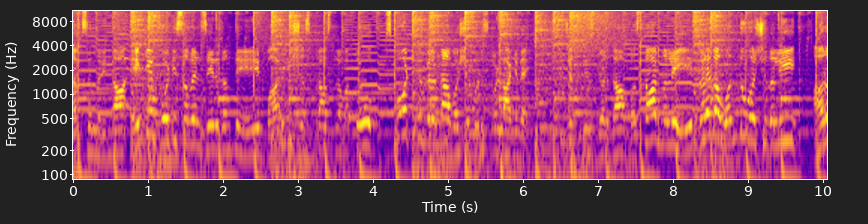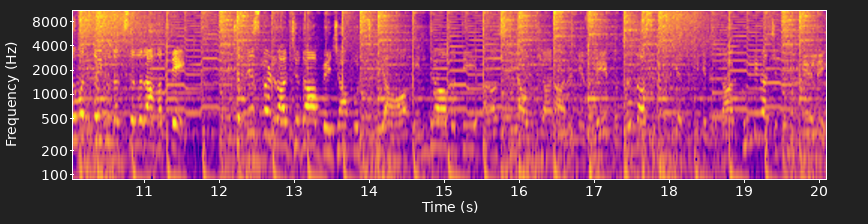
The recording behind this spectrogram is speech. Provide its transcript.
ನಕ್ಸಲರಿಂದ ಎಕೆ ಫೋರ್ಟಿ ಸೆವೆನ್ ಸೇರಿದಂತೆ ಭಾರೀ ಶಸ್ತ್ರಾಸ್ತ್ರ ಮತ್ತು ಸ್ಫೋಟಕಗಳನ್ನ ವಶಪಡಿಸಿಕೊಳ್ಳಲಾಗಿದೆ. ಛತ್ತೀಸ್ಗಢದ ಬಸ್ತಾರ್ನಲ್ಲಿ ಕಳೆದ ಒಂದು ವರ್ಷದಲ್ಲಿ ಅರವತ್ತೈದು ನಕ್ಸಲರ ಹತ್ಯೆ. ಛತ್ತೀಸ್ಗಢ ರಾಜ್ಯದ ಬೇಜಾಪುರ್ ಜಿಲ್ಲೆಯ ಇಂದ್ರಾವತಿ ರಾಷ್ಟ್ರೀಯ ಉದ್ಯಾನ ಅರಣ್ಯದಲ್ಲಿ ಭದ್ರತಾ ಸಿಬ್ಬಂದಿಯ ಜೊತೆಗೆ ನಡೆದ ಗುಂಡಿನ ಚಟುವಟಿಕೆಯಲ್ಲಿ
